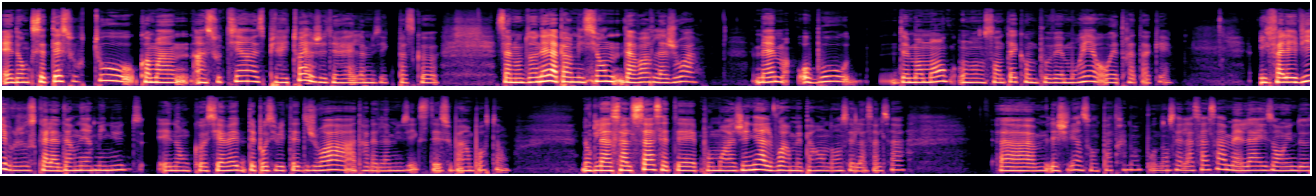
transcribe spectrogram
et donc c'était surtout comme un, soutien spirituel, je dirais, la musique, parce que ça nous donnait la permission d'avoir de la joie, même au bout des moments où on sentait qu'on pouvait mourir ou être attaqué. Il fallait vivre jusqu'à la dernière minute. Et donc, euh, s'il y avait des possibilités de joie à travers de la musique, c'était super important. Donc, la salsa, c'était pour moi génial, voir mes parents danser de la salsa. Euh, les Chiliens ne sont pas très bons pour danser la salsa, mais là, ils ont eu de,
